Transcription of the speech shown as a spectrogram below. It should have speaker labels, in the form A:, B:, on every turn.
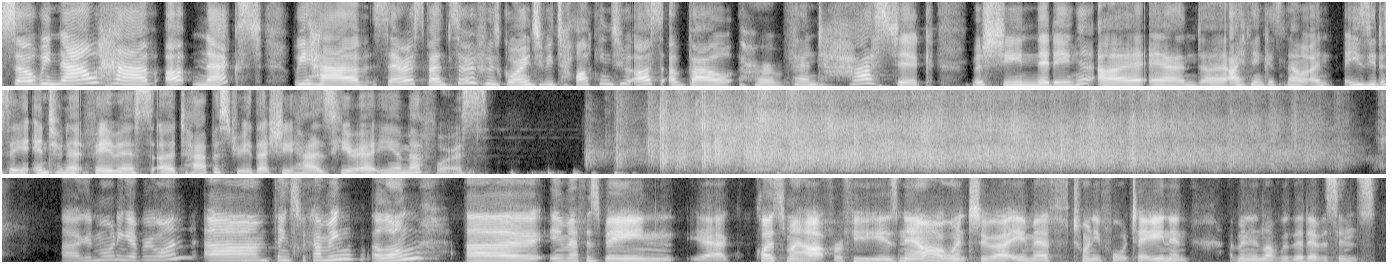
A: So we now have up next, we have Sarah Spencer, who's going to be talking to us about her fantastic machine knitting. Uh, and uh, I think it's now an easy to say internet famous uh, tapestry that she has here at EMF for us.
B: Uh, good morning, everyone. Um, thanks for coming along. Uh, EMF has been yeah close to my heart for a few years now. I went to uh, EMF 2014 and I've been in love with it ever since.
